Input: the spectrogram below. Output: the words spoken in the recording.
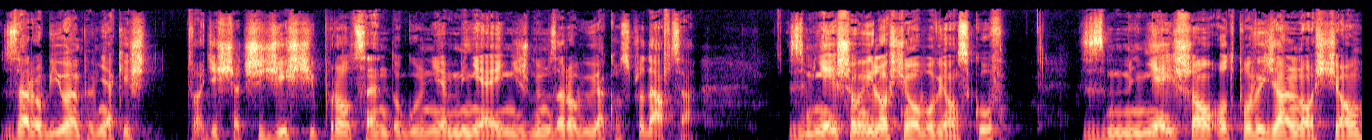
zarobiłem pewnie jakieś 20-30% ogólnie mniej niż bym zarobił jako sprzedawca. Z mniejszą ilością obowiązków, z mniejszą odpowiedzialnością,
